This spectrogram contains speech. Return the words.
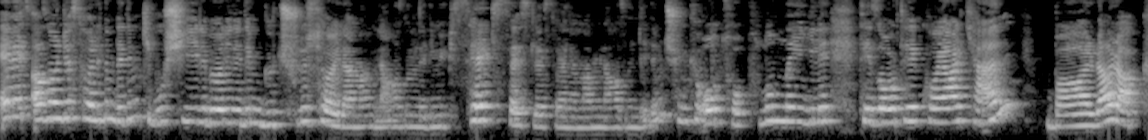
Evet az önce söyledim dedim ki bu şiiri böyle dedim güçlü söylemem lazım dedim. Yüksek sesle söylemem lazım dedim. Çünkü o toplumla ilgili tez ortaya koyarken bağırarak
